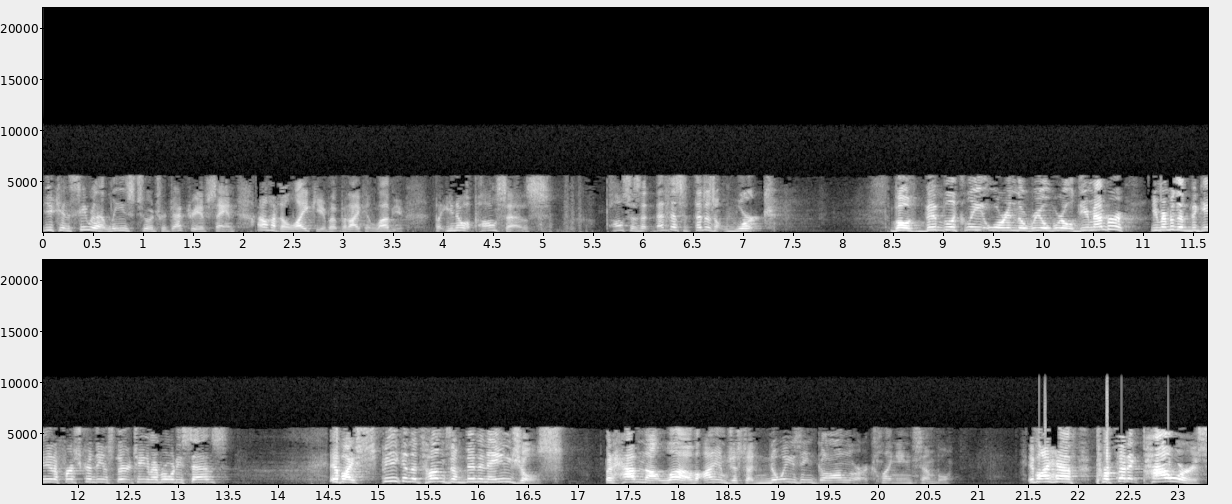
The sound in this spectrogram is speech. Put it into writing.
You can see where that leads to a trajectory of saying, I don't have to like you, but, but I can love you. But you know what Paul says? Paul says that, that doesn't, that doesn't work. Both biblically or in the real world. Do you remember, you remember the beginning of 1 Corinthians 13? Remember what he says? If I speak in the tongues of men and angels, but have not love, I am just a noisy gong or a clanging cymbal. If I have prophetic powers,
